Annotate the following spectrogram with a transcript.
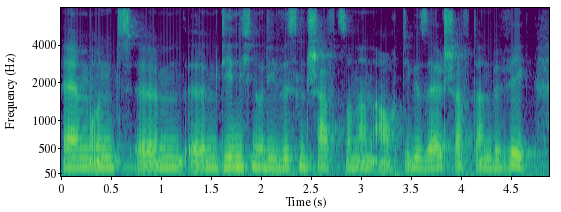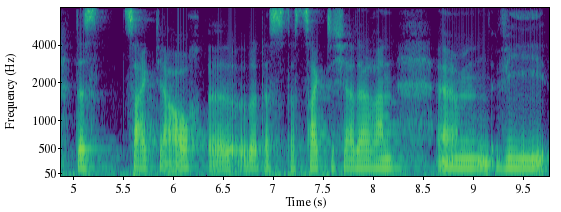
ähm, und ähm, ähm, die nicht nur die Wissenschaft, sondern auch die Gesellschaft dann bewegt. Das zeigt ja auch, äh, oder das, das zeigt sich ja daran, wie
